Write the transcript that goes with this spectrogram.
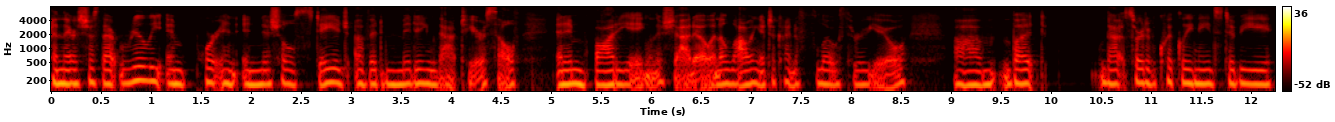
And there's just that really important initial stage of admitting that to yourself and embodying the shadow and allowing it to kind of flow through you. Um, but that sort of quickly needs to be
